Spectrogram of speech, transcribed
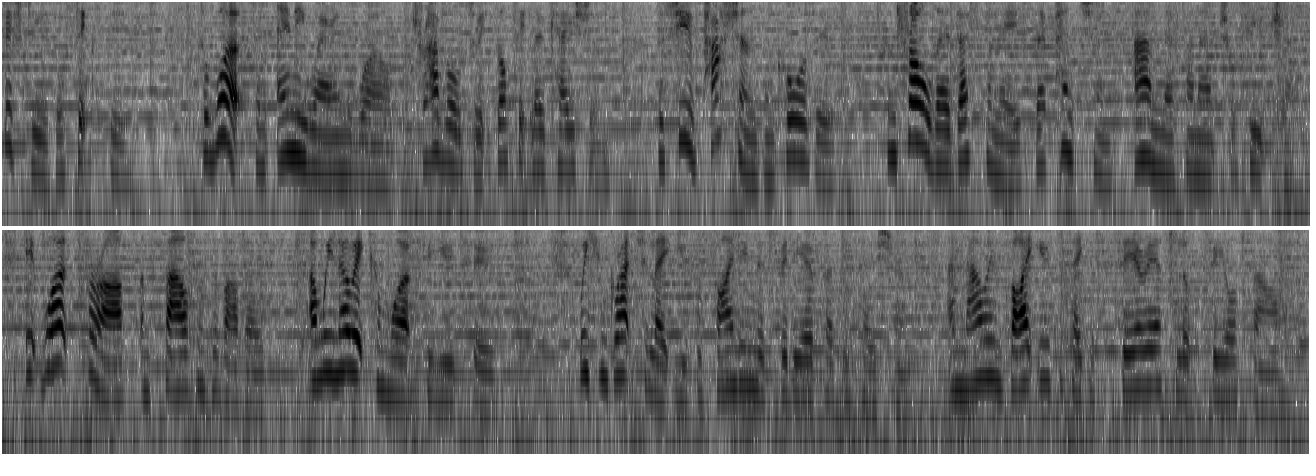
50s, or 60s. To work from anywhere in the world, travel to exotic locations, pursue passions and causes, control their destiny, their pension, and their financial future. It works for us and thousands of others, and we know it can work for you too. We congratulate you for finding this video presentation and now invite you to take a serious look for yourself.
